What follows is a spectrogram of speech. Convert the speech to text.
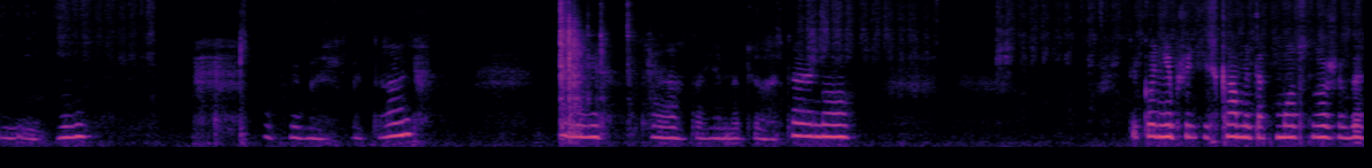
Mhm. Robimy sobie tak. I teraz dajemy trochę tego. Tylko nie przyciskamy tak mocno, żeby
